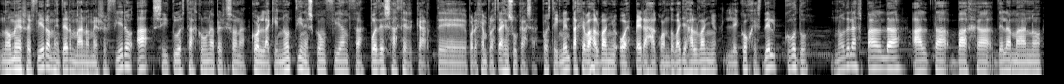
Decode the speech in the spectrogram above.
no me refiero a meter mano, me refiero a si tú estás con una persona con la que no tienes confianza, puedes acercarte, por ejemplo, estás en su casa, pues te inventas que vas al baño o esperas a cuando vayas al baño, le coges del codo no de la espalda, alta, baja, de la mano,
